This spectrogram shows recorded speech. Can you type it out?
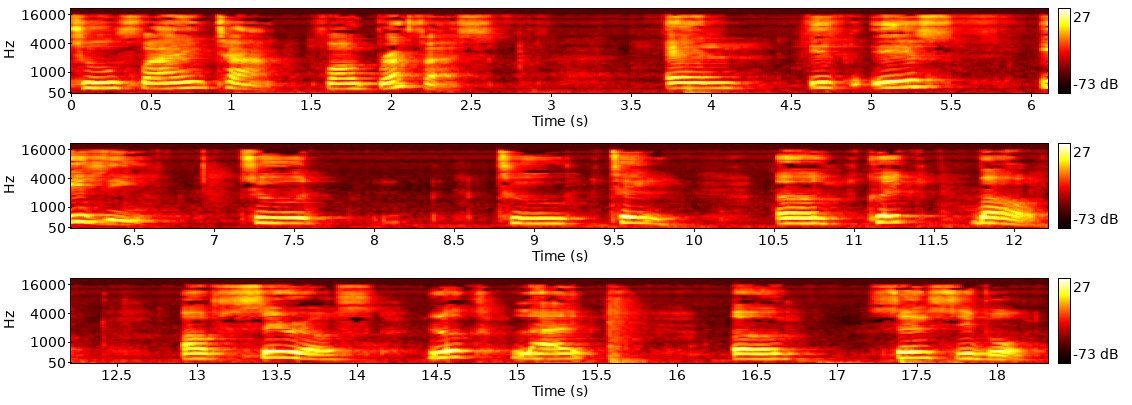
to find time for breakfast and it is easy to to take a quick bowl of cereals look like a sensible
